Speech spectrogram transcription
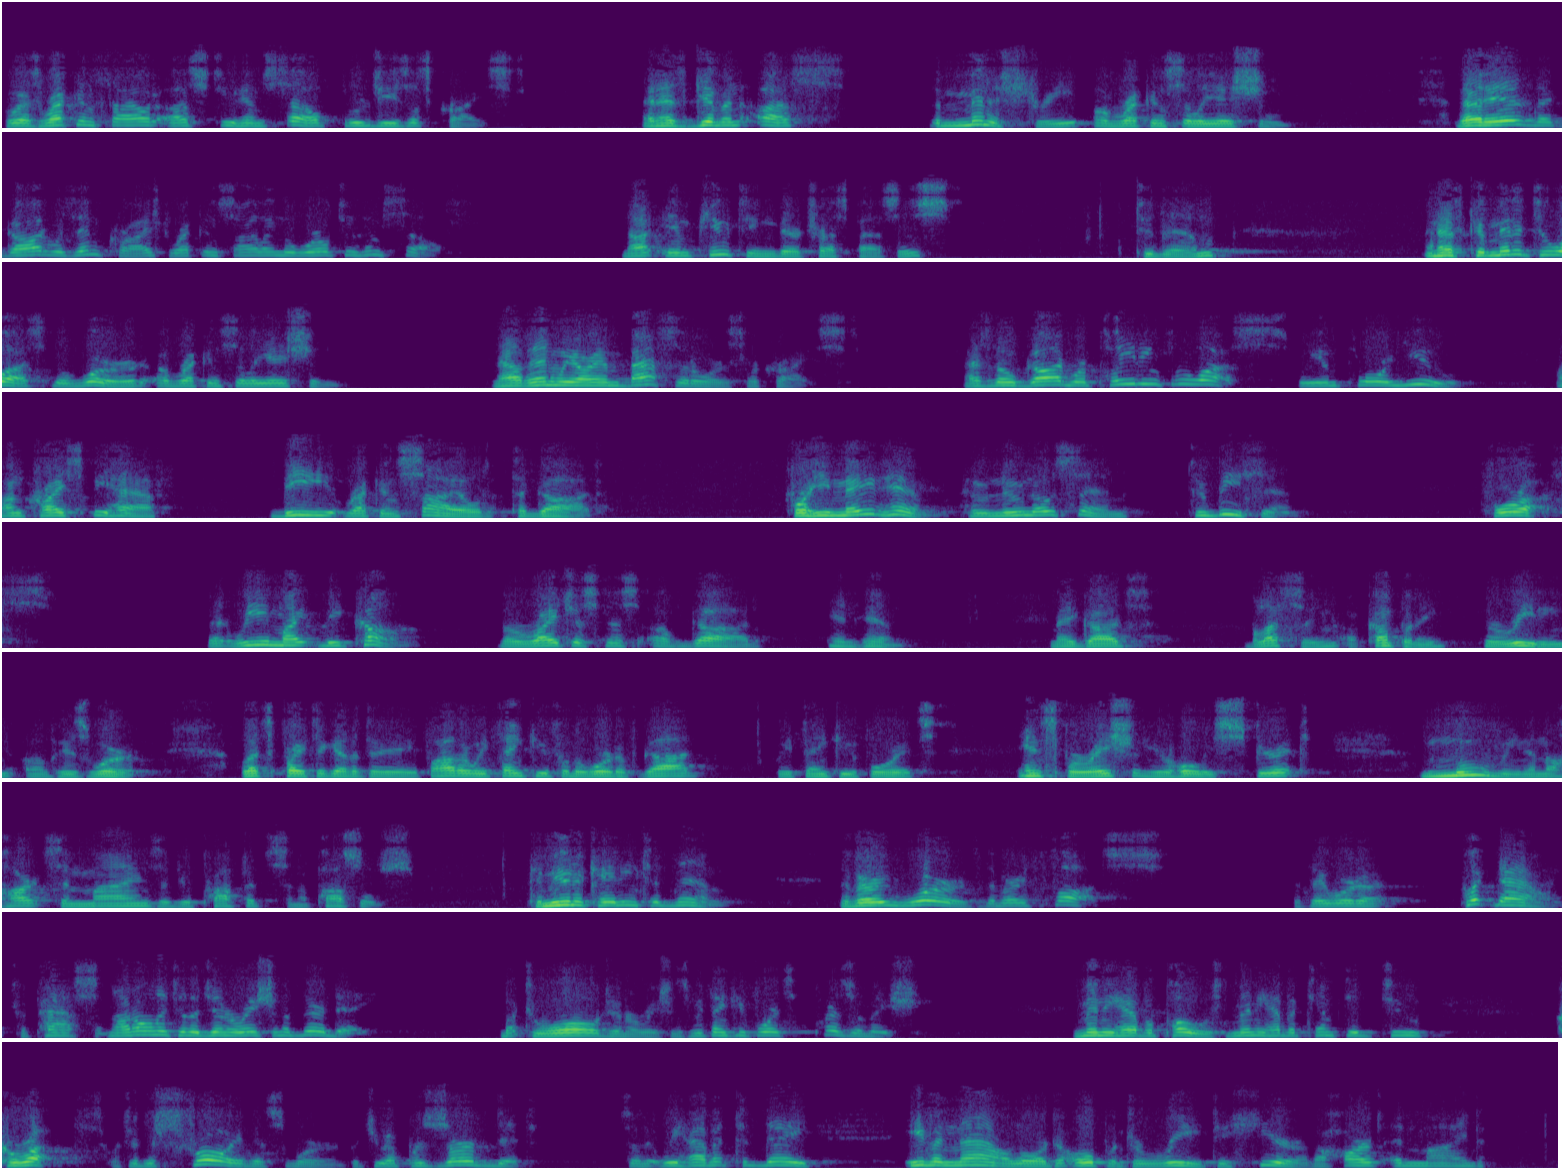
who has reconciled us to himself through Jesus Christ and has given us the ministry of reconciliation. That is, that God was in Christ reconciling the world to himself, not imputing their trespasses to them, and has committed to us the word of reconciliation. Now then, we are ambassadors for Christ as though God were pleading through us, we implore you on Christ's behalf, be reconciled to God. For he made him who knew no sin to be sin for us, that we might become the righteousness of God in him. May God's blessing accompany the reading of his word. Let's pray together today. Father, we thank you for the word of God. We thank you for its inspiration, your Holy Spirit moving in the hearts and minds of your prophets and apostles, communicating to them the very words, the very thoughts that they were to put down to pass not only to the generation of their day, but to all generations. We thank you for its preservation. Many have opposed, many have attempted to corrupt or to destroy this word, but you have preserved it so that we have it today, even now, Lord, to open, to read, to hear the heart and mind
